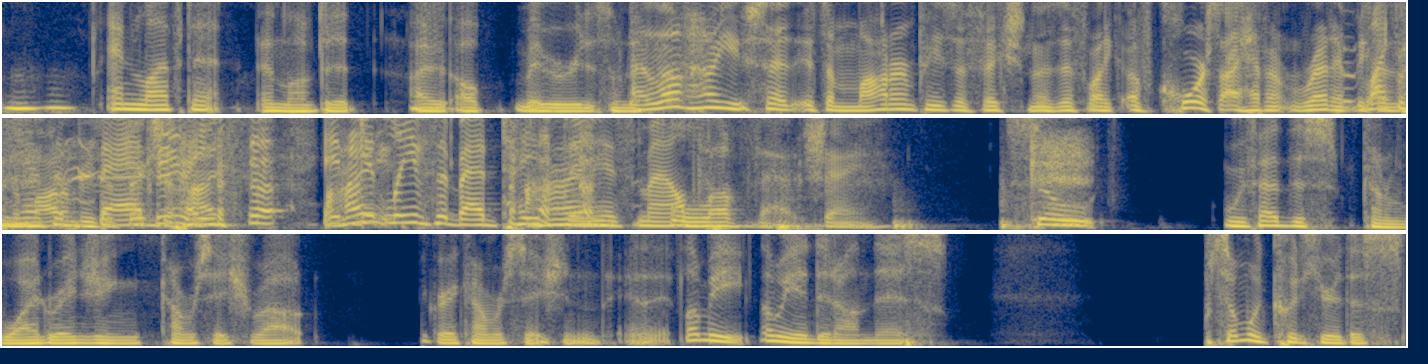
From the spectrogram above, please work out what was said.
hmm And loved it. and loved it. I, I'll maybe read it someday. I love how you said it's a modern piece of fiction, as if like, of course I haven't read it because Like it's a has modern a piece bad of fiction. I- taste. It, I- it leaves a bad taste I in his mouth. I love that, Shane. So we've had this kind of wide ranging conversation about a great conversation. And let me let me end it on this. Someone could hear this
